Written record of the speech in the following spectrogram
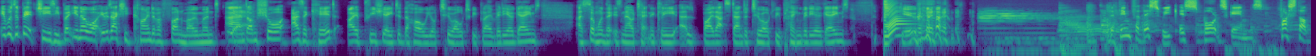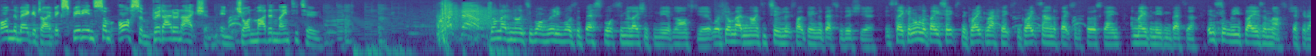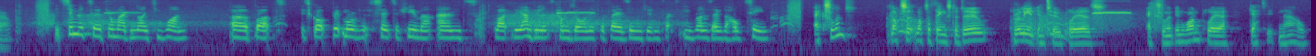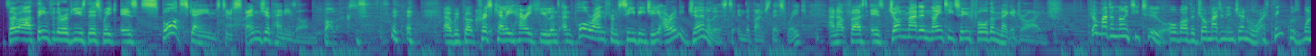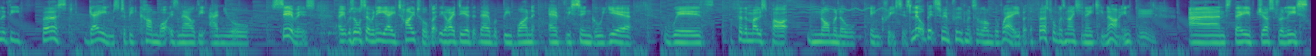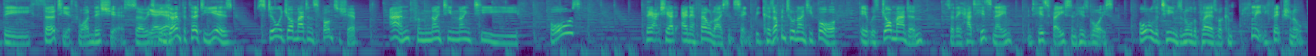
It was a bit cheesy, but you know what? It was actually kind of a fun moment. And Yeah. I'm sure as a kid, I appreciated the whole you're too old to be playing video games. As someone that is now technically, uh, by that standard, too old to be playing video games, fuck you. The theme for this week is sports games. First up on the Mega Drive, experience some awesome gridiron action in John Madden 92. John Madden 91 really was the best sports simulation for me of last year. Well, John Madden 92 looks like being the best for this year. It's taken all the basics, the great graphics, the great sound effects of the first game, and made them even better. Instant replay is a must. Check it out. It's similar to John Madden 91, uh, but it's got a bit more of a sense of humour and like the ambulance comes on if a player's injured and practically runs over the whole team. excellent. Lots of lots of things to do. Brilliant in two players. Excellent in one player. Get it now. So our theme for the reviews this week is sports games to spend your pennies on. Bollocks. uh, we've got Chris Kelly, Harry Hewland, and Paul Rand from CVG, our only journalist in the bunch this week. And up first is John Madden 92 for the Mega Drive. John Madden 92, or rather John Madden in general, I think was one of the first games to become what is now the annual series. It was also an EA title, but the idea that there would be one every single year with, for the most part, nominal increases. Little bits of improvements along the way, but the first one was 1989. Hmm. And they've just released the 30th one this year. So it's Yeah, been yeah. going for 30 years, still with John Madden sponsorship. And from 1994's, they actually had NFL licensing because up until 94, it was John Madden. So they had his name and his face and his voice. All the teams and all the players were completely fictional.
